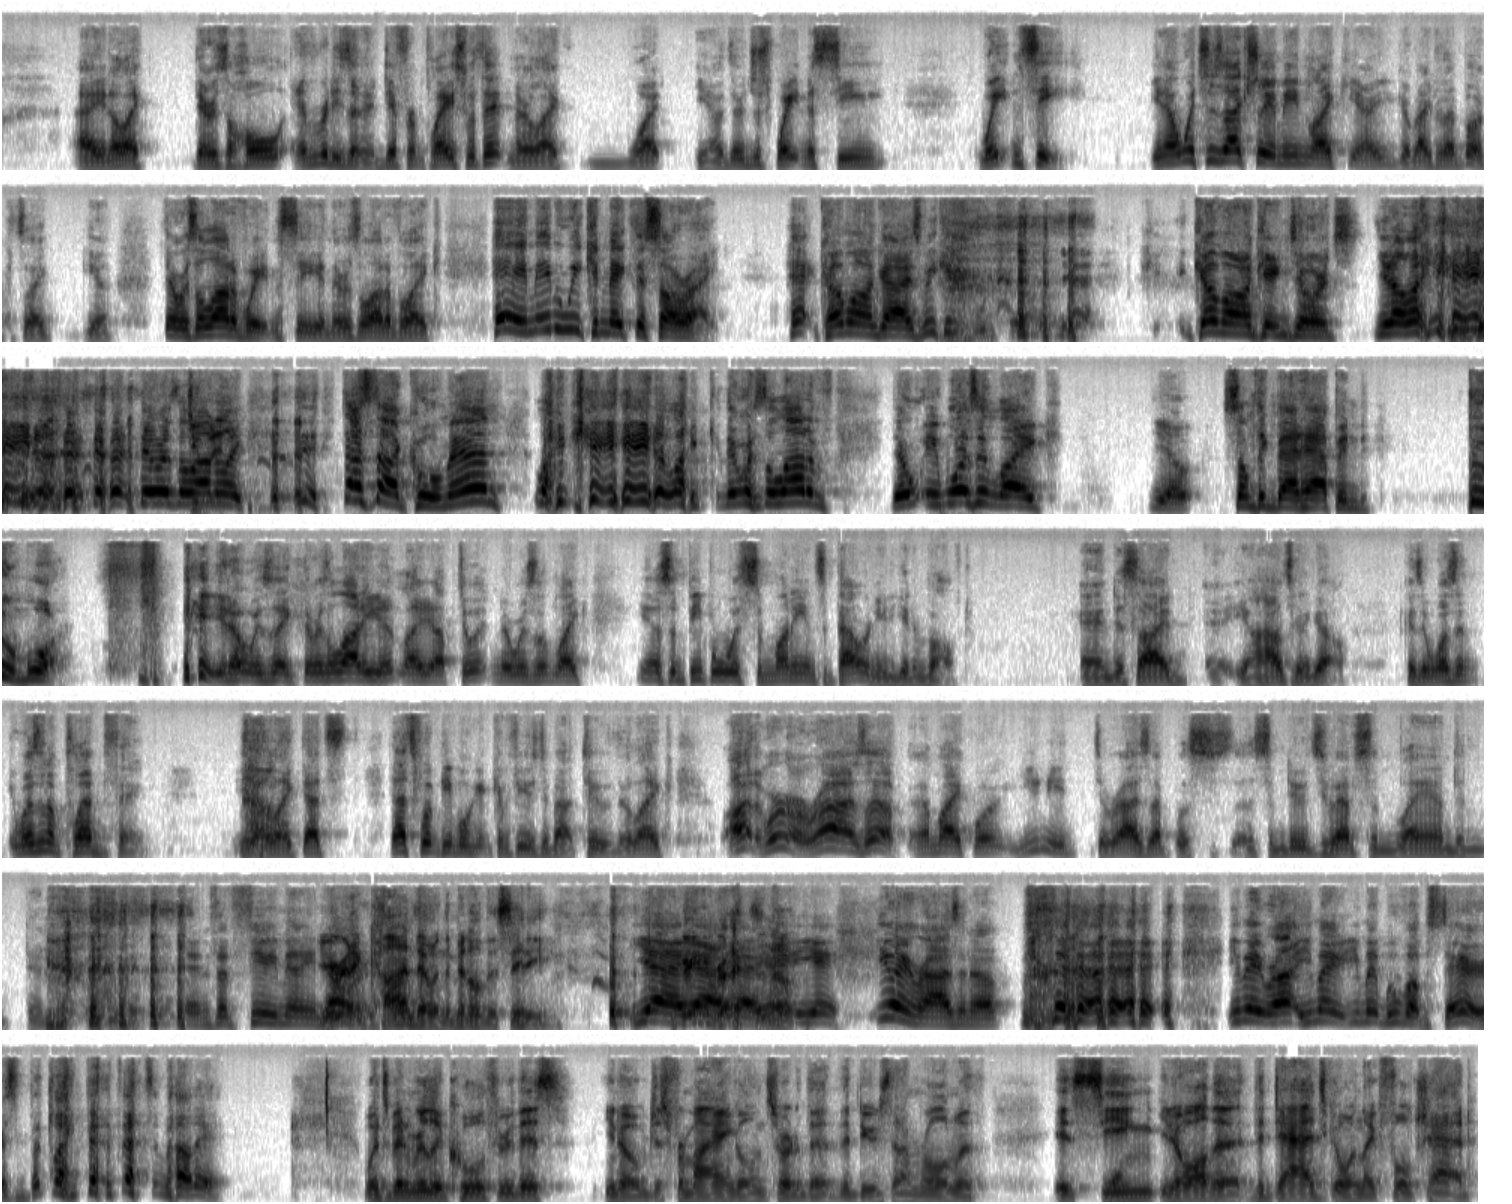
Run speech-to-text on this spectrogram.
Uh, you know, like there's a whole everybody's in a different place with it, and they're like, what? You know, they're just waiting to see, wait and see. You know, which is actually, I mean, like you know, you go back to that book. It's like you know, there was a lot of wait and see, and there was a lot of like, hey, maybe we can make this all right. Come on, guys, we can. come on, King George. You know, like you know, there, there- there was a lot of like, that's not cool, man. Like, like there was a lot of there. It wasn't like, you know, something bad happened, boom, war. you know, it was like there was a lot of light up to it, and there was a, like, you know, some people with some money and some power need to get involved and decide, uh, you know, how it's going to go because it wasn't it wasn't a pleb thing. You know, like that's that's what people get confused about too. They're like, oh, we're gonna rise up, and I'm like, well, you need to rise up with uh, some dudes who have some land and and, and a few million. You're in a condo in the middle of the city. Yeah, yeah, yeah, yeah, yeah. You ain't rising up. you may ri- you may you may move upstairs, but like that, that's about it. What's been really cool through this, you know, just from my angle and sort of the the dudes that I'm rolling with, is seeing you know all the the dads going like full Chad.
